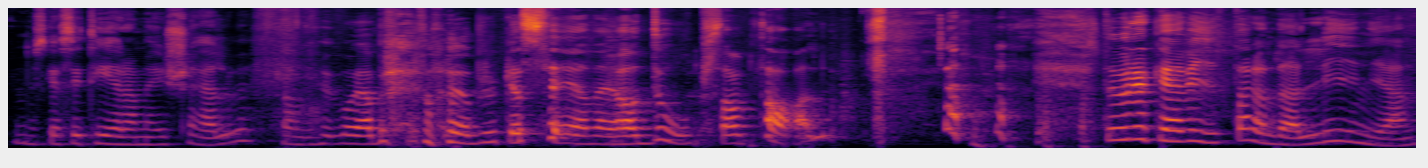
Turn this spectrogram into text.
nu ska jag citera mig själv från vad jag, vad jag brukar säga när jag har dopsamtal. Då brukar jag rita den där linjen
